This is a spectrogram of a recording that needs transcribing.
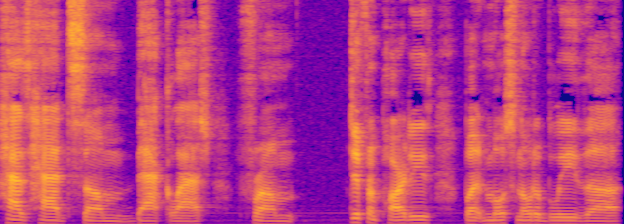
has had some backlash from different parties, but most notably the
